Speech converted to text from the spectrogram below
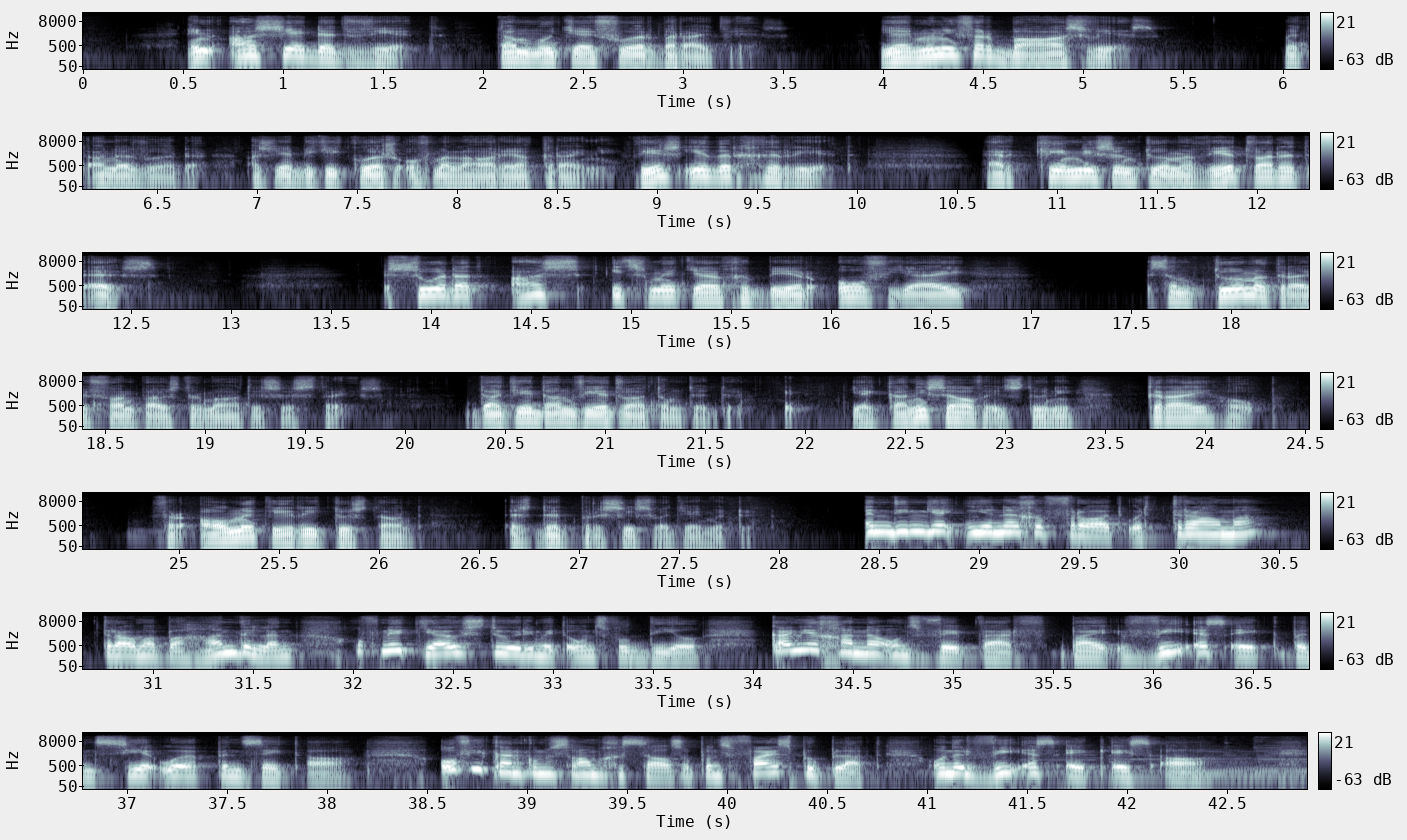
En as jy dit weet, dan moet jy voorbereid wees. Jy moenie verbaas wees met ander woorde as jy 'n bietjie koors of malaria kry nie. Wees eerder gereed. Herken die simptome, weet wat dit is. Sodat as iets met jou gebeur of jy simptome kry van posttraumatiese stres, dat jy dan weet wat om te doen. Jy kan nie self iets doen nie, kry hulp. Veral met hierdie toestand is dit presies wat jy moet doen. Indien jy enige vrae het oor trauma, traumabehandeling of net jou storie met ons wil deel, kan jy gaan na ons webwerf by wieisek.co.za of jy kan kom saamgesels op ons Facebookblad onder wieiseksa.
